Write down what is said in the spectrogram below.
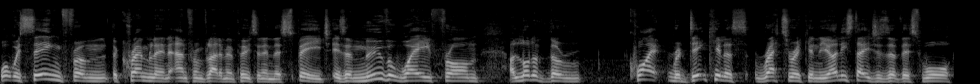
what we're seeing from the Kremlin and from Vladimir Putin in this speech is a move away from a lot of the quite ridiculous rhetoric in the early stages of this war,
